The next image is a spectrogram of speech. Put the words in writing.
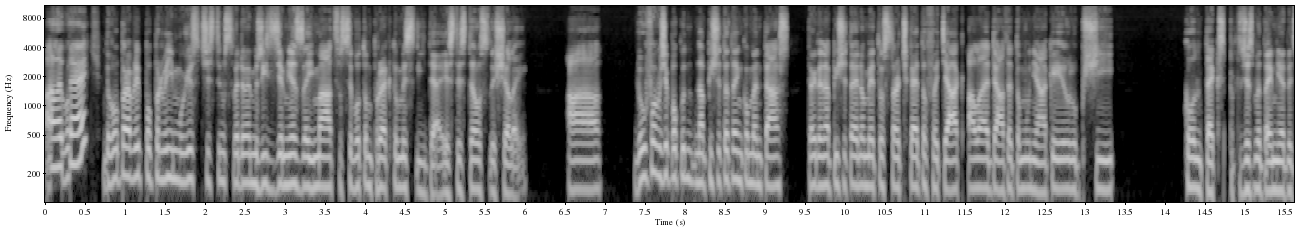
Ale to- teď? Doopravdy poprvé můžu s čistým svědomím říct, že mě zajímá, co si o tom projektu myslíte, jestli jste ho slyšeli. A doufám, že pokud napíšete ten komentář, tak nenapíšete jenom je to stračka, je to feťák, ale dáte tomu nějaký hlubší kontext, protože jsme tady měli teď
